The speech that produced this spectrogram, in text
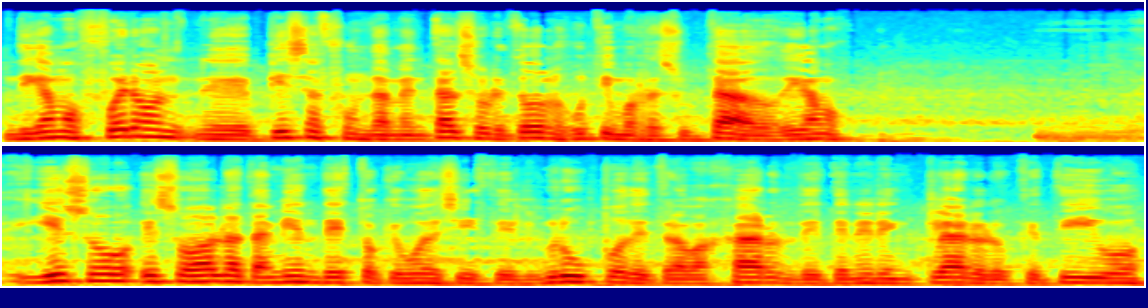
digamos, fueron eh, piezas fundamental, sobre todo en los últimos resultados, digamos. Y eso, eso habla también de esto que vos decís, del grupo, de trabajar, de tener en claro el objetivo,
